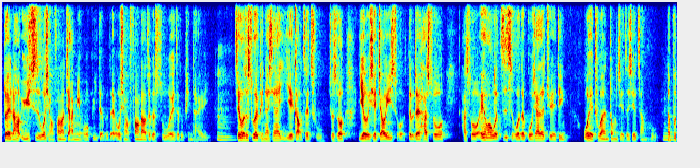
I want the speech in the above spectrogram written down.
对，然后于是我想放到加密货币，对不对？我想放到这个数位这个平台里。嗯。结果这数位平台现在也搞这出，就是说也有一些交易所，对不对？他说他说，哎，我支持我的国家的决定，我也突然冻结这些账户，那不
